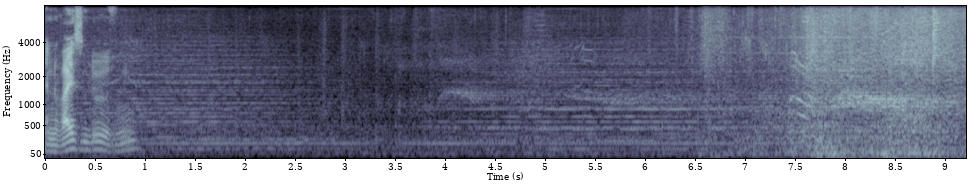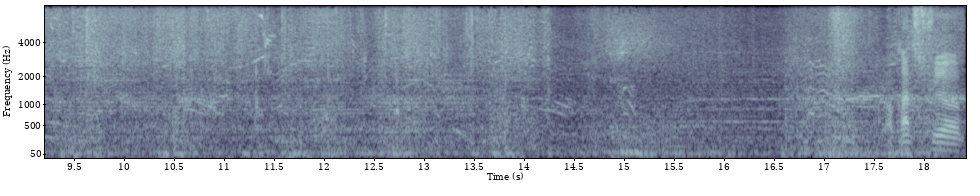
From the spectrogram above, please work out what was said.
Einen weißen Löwen. Auch kannst für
